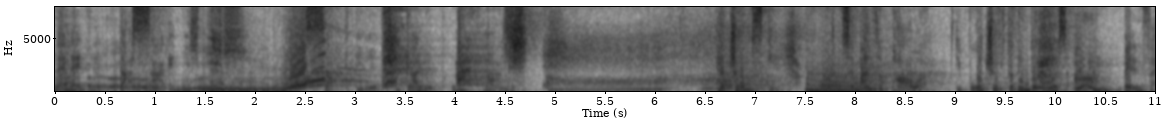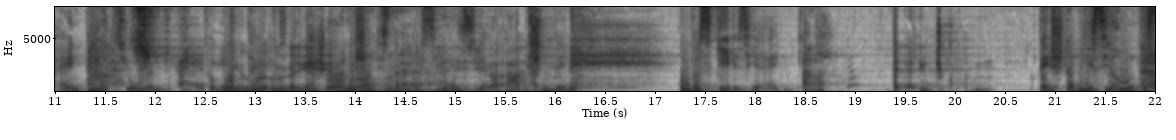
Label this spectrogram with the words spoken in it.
nein, nein, das sage nicht ich. Das sagt die letzte Gallup-Umfrage. Herr Chomsky, Samantha Power, die Botschafterin der USA bei den Vereinten Nationen, verurteilt die iranische Destabilisierung der arabischen Welt. Um was geht es hier eigentlich? Destabilisierung ist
